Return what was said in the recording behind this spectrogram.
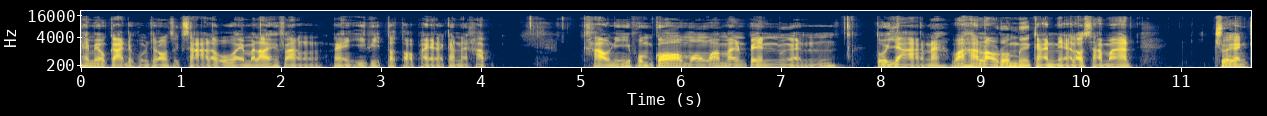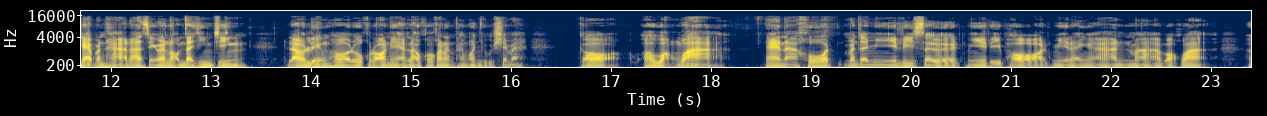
ถ้ามีโอกาสเดี๋ยวผมจะลองศึกษาแล้วไว้มาเล่าให้ฟังใน EP ต่อๆไปแล้วกันนะครับ ข่าวนี้ผมก็มองว่ามันเป็นเหมือนตัวอย่างนะ ว่าถ้าเราร่วมมือกันเนี่ยเราสามารถช่วยกันแก้ปัญหาด้านสิ่งแวดล้อมได้จริง ๆ แล้วเรื่องภาวะโลกร้อนเนี่ยเราก็กำลังทำกันอยู่ใช่ไหมก็หวังว่าในอนาคตมันจะมีรีเสิร์ชมีรีพอร์ตมีรายงานมาบอกว่า เอ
